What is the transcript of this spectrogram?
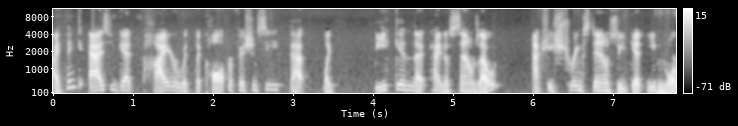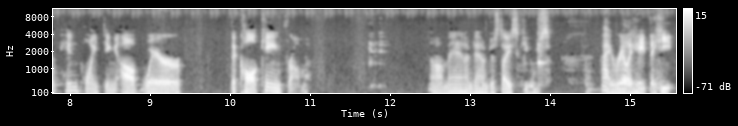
I think as you get higher with the call proficiency, that, like, beacon that kind of sounds out actually shrinks down so you get even more pinpointing of where the call came from. Oh man, I'm down just ice cubes. I really hate the heat.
